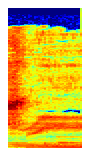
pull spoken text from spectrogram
tree.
